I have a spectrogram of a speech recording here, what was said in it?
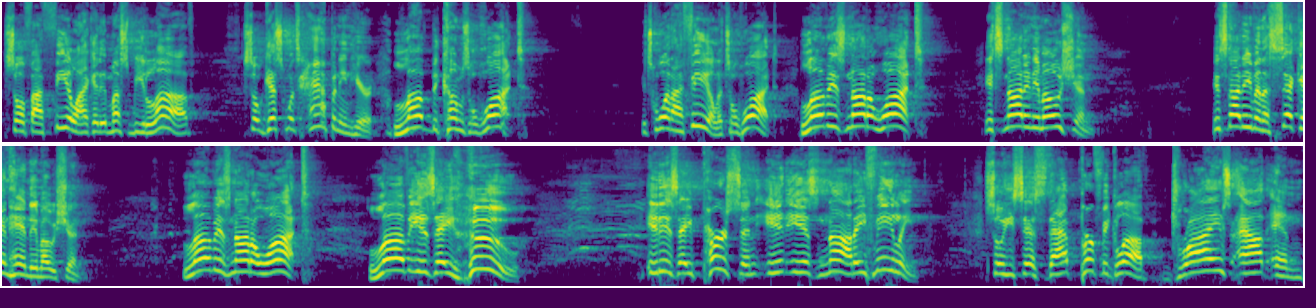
So if I feel like it, it must be love. So guess what's happening here? Love becomes a what? It's what I feel. It's a what? Love is not a what. It's not an emotion. It's not even a secondhand emotion. Love is not a what. Love is a who. It is a person. It is not a feeling. So he says that perfect love drives out and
